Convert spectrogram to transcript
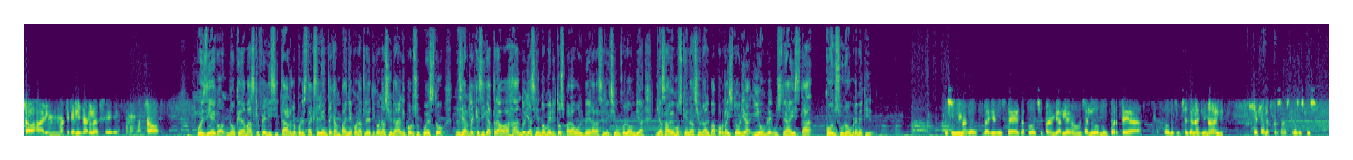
trabajar y materializarlas eh, con un buen trabajo. Pues Diego, no queda más que felicitarlo por esta excelente campaña con Atlético Nacional y por supuesto desearle que siga trabajando y haciendo méritos para volver a la selección Colombia. Ya sabemos que Nacional va por la historia y hombre, usted ahí está con su nombre metido. Muchísimas gracias a ustedes. Aprovecho para enviarle un saludo muy fuerte a, a todos los hinchas del Nacional y a las personas que nos escuchan.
